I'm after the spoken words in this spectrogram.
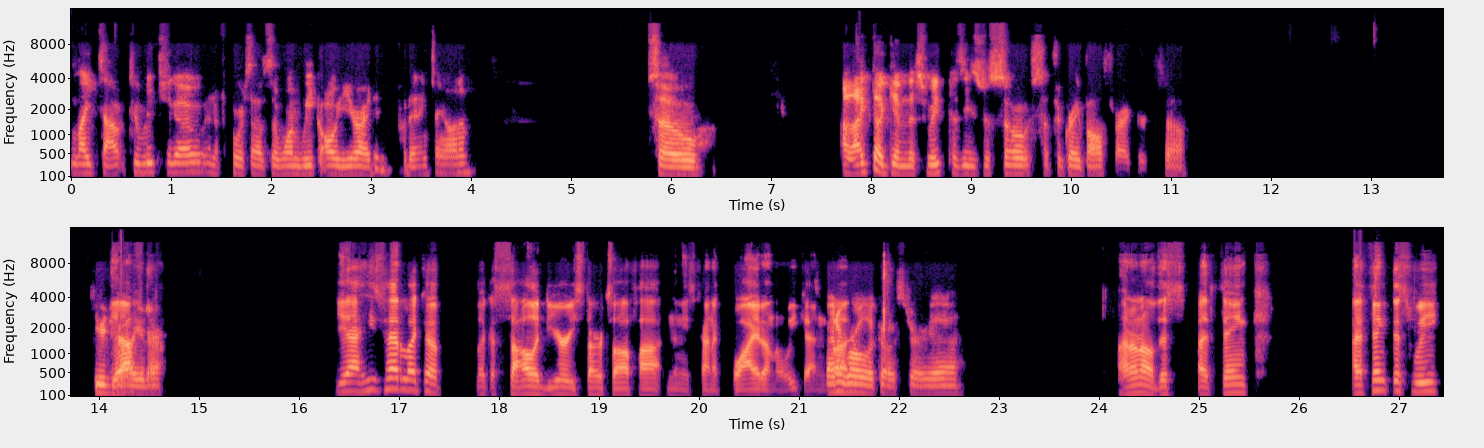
lights out two weeks ago, and of course that was the one week all year I didn't put anything on him. So I like Doug Ghim this week because he's just so such a great ball striker. So huge Yeah. value there. Yeah, he's had like a like a solid year. He starts off hot and then he's kind of quiet on the weekend. Been a roller coaster, yeah. I don't know. This I think I think this week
